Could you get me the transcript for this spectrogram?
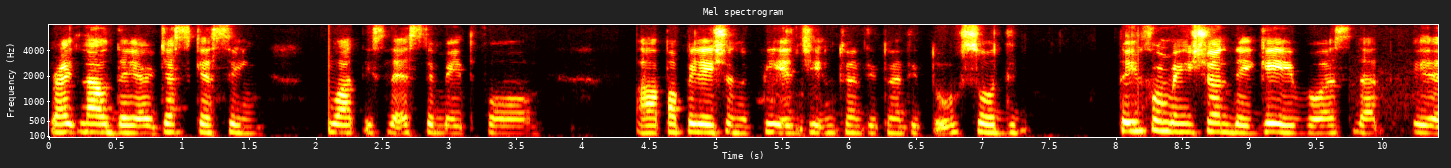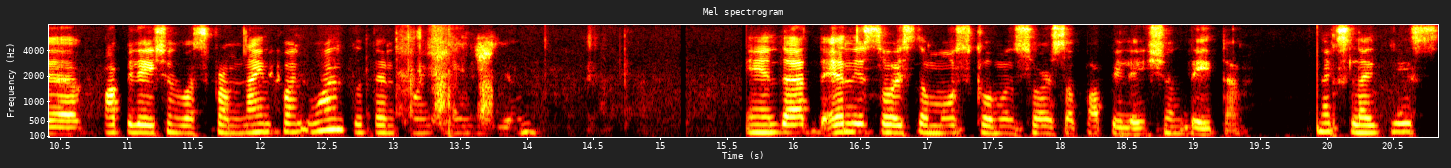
right now they are just guessing what is the estimate for uh, population of PNG in 2022. So the, the information they gave was that uh, population was from 9.1 to 10.9 million. And that the NSO is the most common source of population data. Next slide, please.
